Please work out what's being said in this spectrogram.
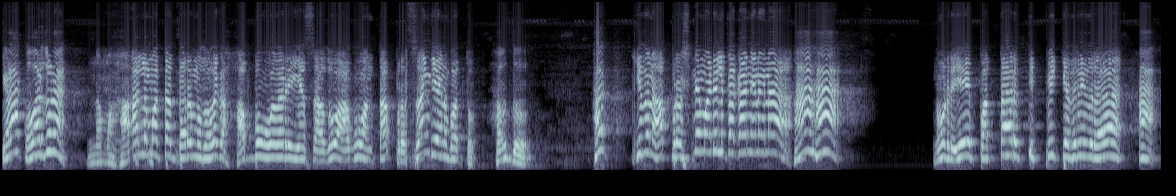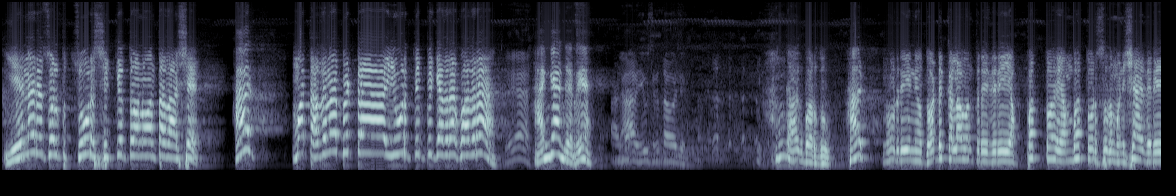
ಕೇಳಕ್ ಅರ್ಜುನ. ನಮ್ಮ ಹಾಲು ಮತ ಧರ್ಮದೊಳಗೆ ಹಬ್ಬಗಳರೇ ಎಸ್ ಅದು ಆಗುವಂತ ಪ್ರಸಂಗ ಏನು ಬತ್ತು ಹೌದು. ಹತ್. ಇದನ್ನ ಪ್ರಶ್ನೆ ಮಾಡಿಲ್ಲ ಕಾಕ ನಿನಗನ. ಹಾ ಹಾ. ನೋಡ್ರಿ ಪತ್ತಾರ ತಿಪ್ಪಿ ಕೆದರಿದ್ರ ಹಾ. ಏನಾರ ಸ್ವಲ್ಪ ಚೂರು ಸಿಕ್ಕಿತ್ತು ಅನ್ನುವಂಥದ್ದು ಆಸೆ. ಮತ್ ಅದನ್ನ ಬಿಟ್ಟ ಇವ್ರ ತಿಪ್ಪಿ ಕೆದರಕ್ ಹೋದ್ರ? ಹಂಗ್ಯಾಂಗ್ರಿ ಹಂಗಾಗ್ಬಾರ್ದು. ನೋಡ್ರಿ ನೀವು ದೊಡ್ಡ ಕಲಾವಂತರ ಇದೀರಿ ಎಪ್ಪತ್ತು ಎಂಬತ್ತು ವರ್ಷದ ಮನುಷ್ಯ ಇದೀರಿ.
